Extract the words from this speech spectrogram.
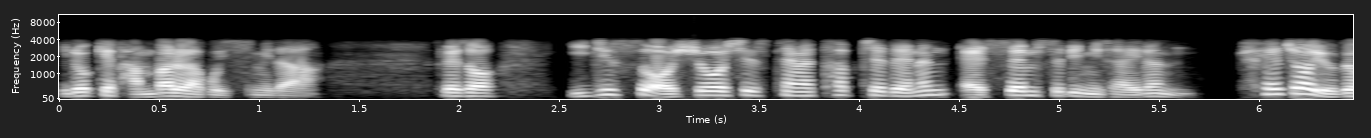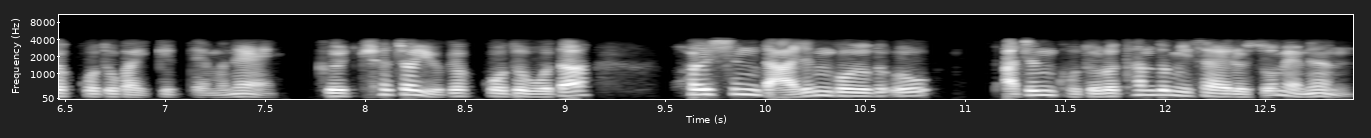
이렇게 반발을 하고 있습니다. 그래서 이지스 어쇼어 시스템에 탑재되는 SM-3 미사일은 최저 요격 고도가 있기 때문에 그 최저 요격 고도보다 훨씬 낮은 고도로 낮은 고도로 탄도 미사일을 쏘면은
